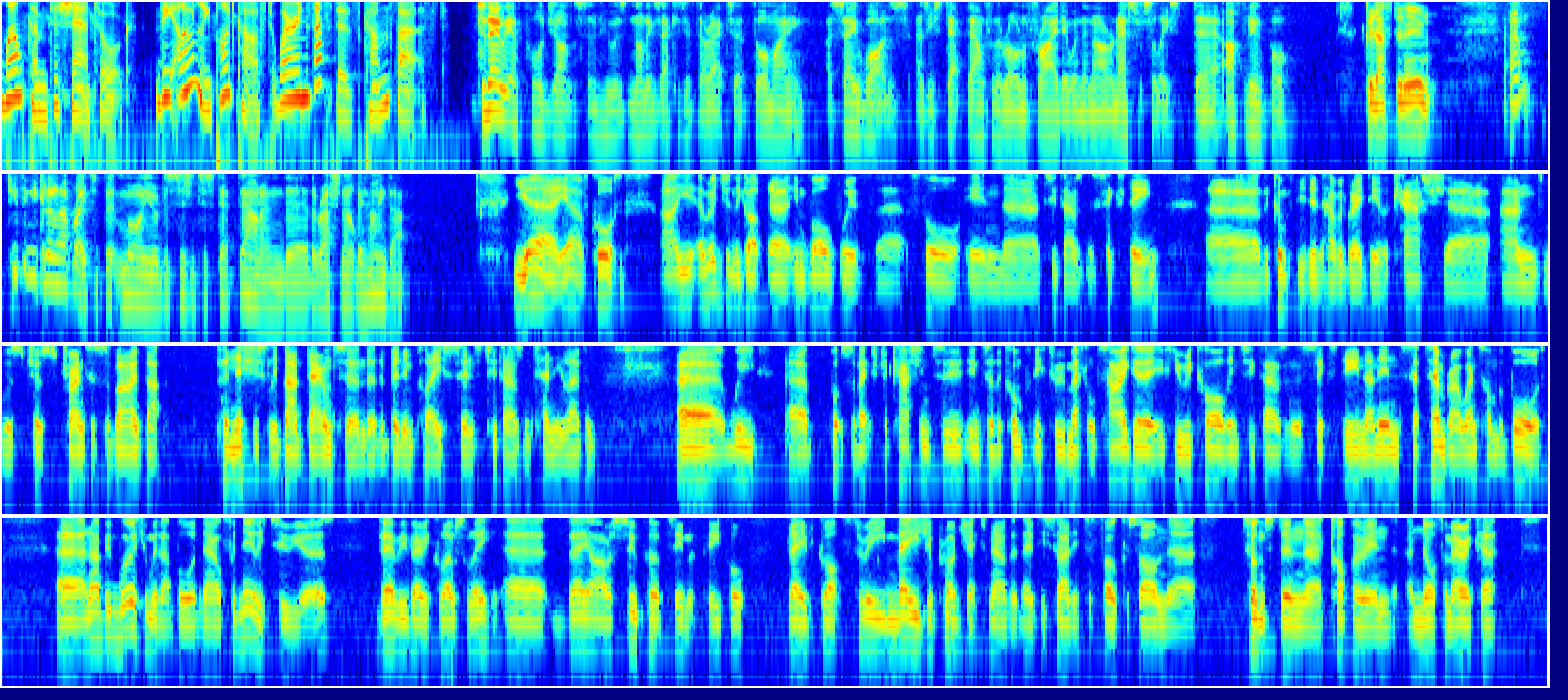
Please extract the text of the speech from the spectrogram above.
Welcome to Share Talk, the only podcast where investors come first. Today we have Paul Johnson, who was non-executive director at Thor Mining. I say was, as he stepped down from the role on Friday when the RNS was released. Uh, afternoon, Paul. Good afternoon. Um, do you think you can elaborate a bit more on your decision to step down and uh, the rationale behind that? Yeah, yeah, of course. I originally got uh, involved with uh, Thor in uh, 2016. Uh, the company didn't have a great deal of cash uh, and was just trying to survive that perniciously bad downturn that had been in place since 2010 11. Uh, we uh, put some extra cash into into the company through Metal Tiger, if you recall, in 2016, and in September I went on the board, uh, and I've been working with that board now for nearly two years, very very closely. They are a superb team of people. They've got three major projects now that they've decided to focus on: uh, tungsten uh, copper in North America,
